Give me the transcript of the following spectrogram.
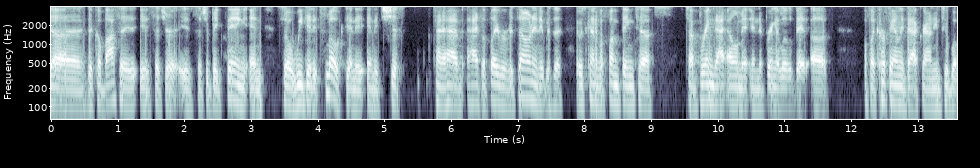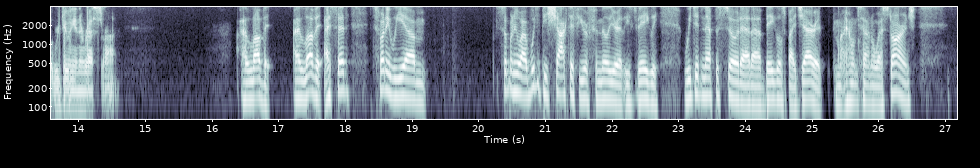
the the kielbasa is such a is such a big thing. And so we did it smoked, and it and it's just kind of have has a flavor of its own. And it was a it was kind of a fun thing to to bring that element and to bring a little bit of of like her family background into what we're doing in the restaurant. I love it. I love it. I said it's funny. We um, someone who I wouldn't be shocked if you were familiar, at least vaguely. We did an episode at uh, Bagels by Jarrett in my hometown of West Orange,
